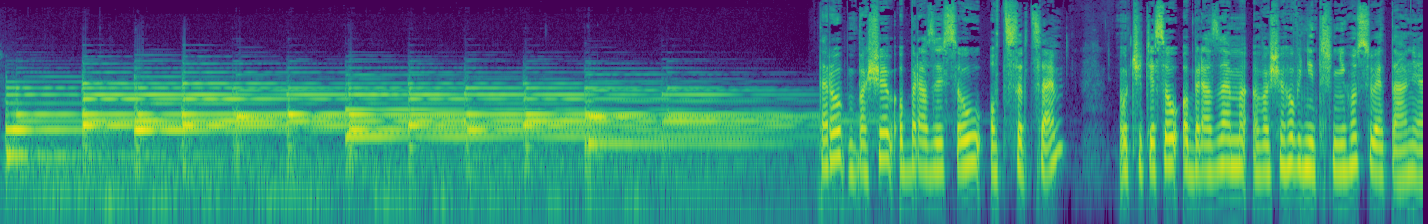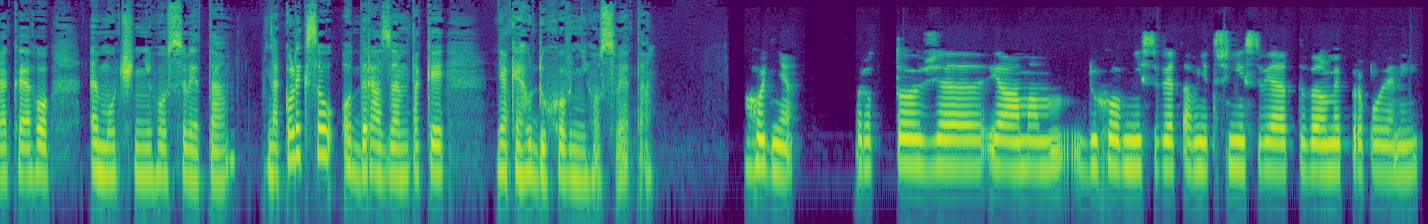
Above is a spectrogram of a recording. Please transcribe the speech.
Taro, vaše obrazy jsou od srdce, určitě jsou obrazem vašeho vnitřního světa, nějakého emočního světa. Nakolik jsou odrazem taky nějakého duchovního světa? Hodně, protože já mám duchovní svět a vnitřní svět velmi propojený.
